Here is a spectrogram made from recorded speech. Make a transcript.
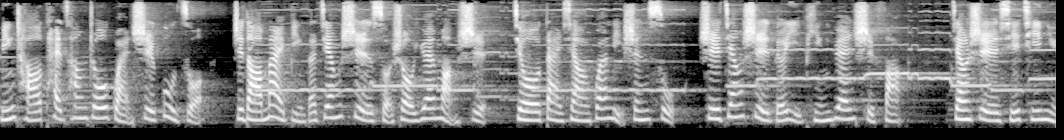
明朝太仓州管事顾左知道卖饼的姜氏所受冤枉事，就代向官吏申诉，使姜氏得以平冤释放。姜氏携其女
